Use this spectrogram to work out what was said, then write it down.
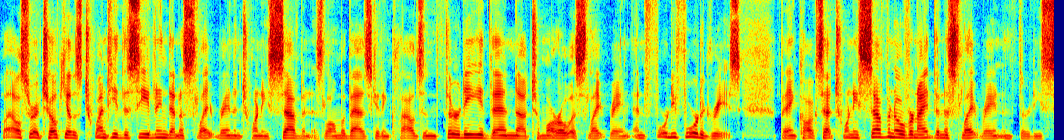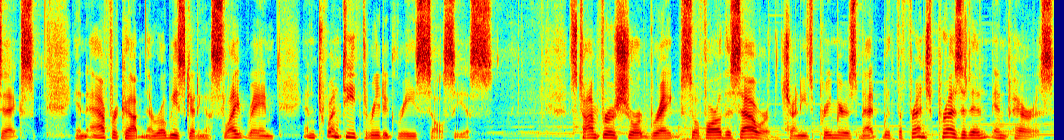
While elsewhere, Tokyo's 20 this evening, then a slight rain and 27. Islamabad's getting clouds and 30, then uh, tomorrow a slight rain and 44 degrees. Bangkok's at 27 overnight, then a slight rain and 36. In Africa, Nairobi's getting a slight rain and 23 degrees Celsius. It's time for a short break. So far this hour, the Chinese premiers met with the French president in Paris.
